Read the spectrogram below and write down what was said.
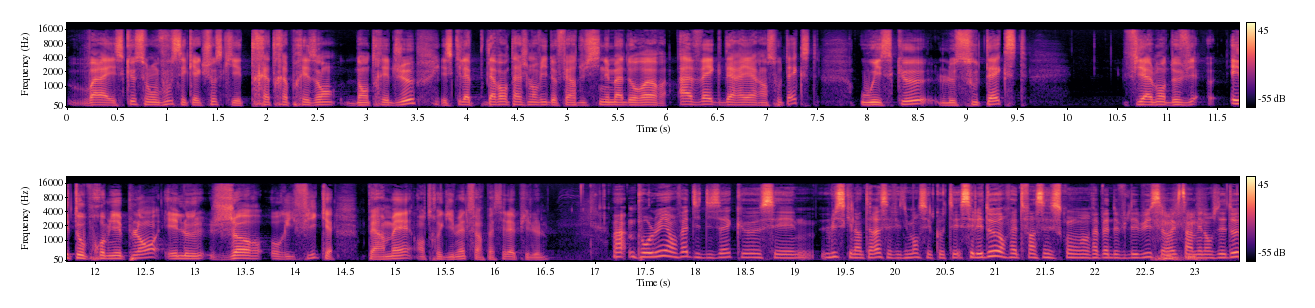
voilà, est-ce que selon vous c'est quelque chose qui est très très présent d'entrée de jeu? Est-ce qu'il a davantage l'envie de faire du cinéma d'horreur avec derrière un sous-texte, ou est-ce que le sous-texte finalement devient, est au premier plan et le genre horrifique permet, entre guillemets, de faire passer la pilule pour lui, en fait, il disait que c'est lui ce qui l'intéresse effectivement, c'est le côté, c'est les deux en fait. Enfin, c'est ce qu'on répète depuis le début. C'est vrai que c'est un mélange des deux.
